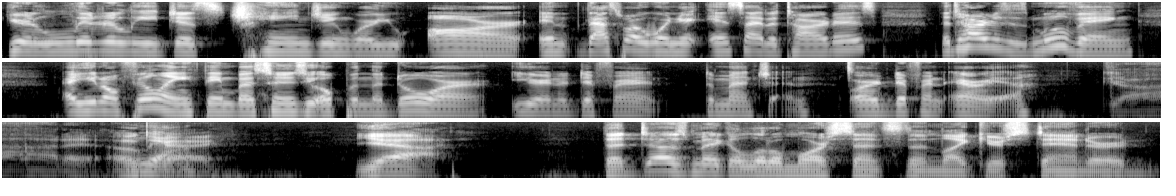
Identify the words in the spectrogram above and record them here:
You're literally just changing where you are, and that's why when you're inside the TARDIS, the TARDIS is moving, and you don't feel anything. But as soon as you open the door, you're in a different dimension or a different area. Got it. Okay. Yeah. yeah. That does make a little more sense than like your standard.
